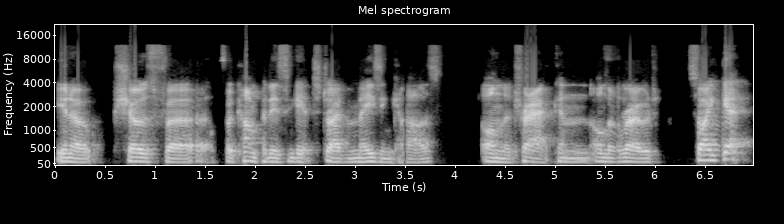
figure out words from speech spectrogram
you know shows for for companies and get to drive amazing cars on the track and on the road. So i get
